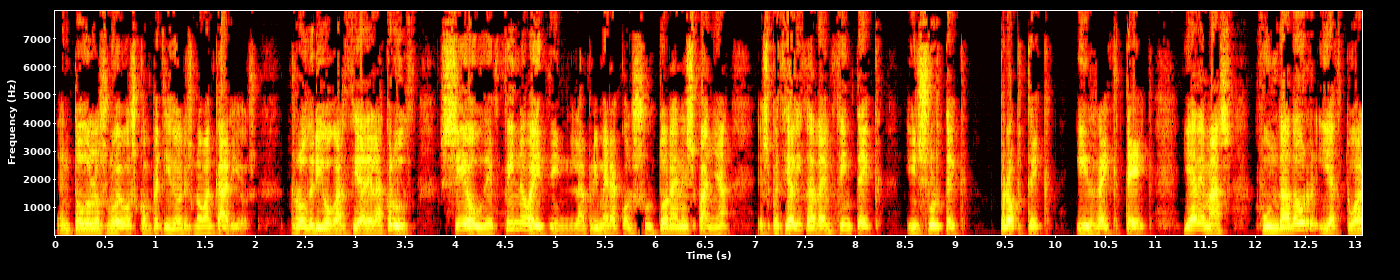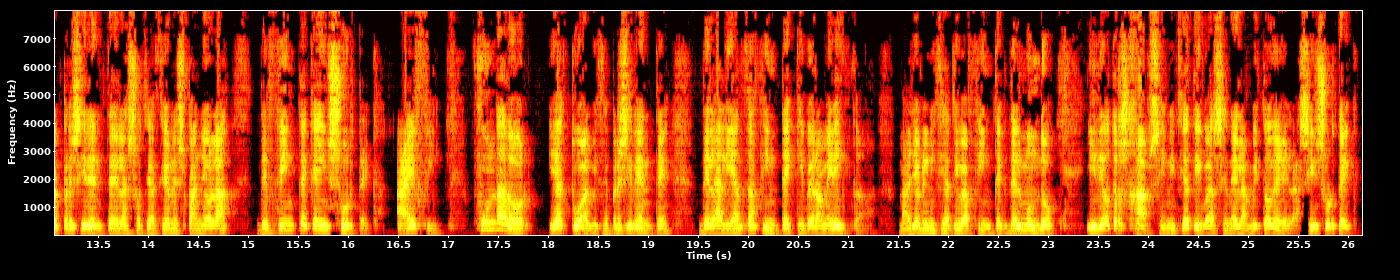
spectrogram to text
en todos los nuevos competidores no bancarios, Rodrigo García de la Cruz, CEO de Finnovating, la primera consultora en España especializada en FinTech, InsurTech, PropTech y RecTech, y además fundador y actual presidente de la Asociación Española de FinTech e Insurtech, AEFI, fundador y actual vicepresidente de la Alianza FinTech Iberoamérica, mayor iniciativa FinTech del mundo, y de otros hubs e iniciativas en el ámbito de las Insurtech,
